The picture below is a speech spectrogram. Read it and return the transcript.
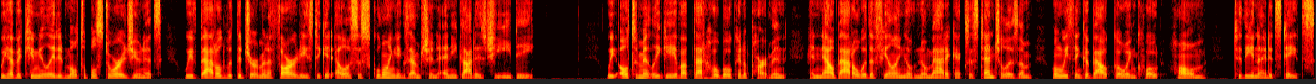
We have accumulated multiple storage units. We've battled with the German authorities to get Ellis a schooling exemption, and he got his GED we ultimately gave up that Hoboken apartment and now battle with a feeling of nomadic existentialism when we think about going, quote, home to the United States.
